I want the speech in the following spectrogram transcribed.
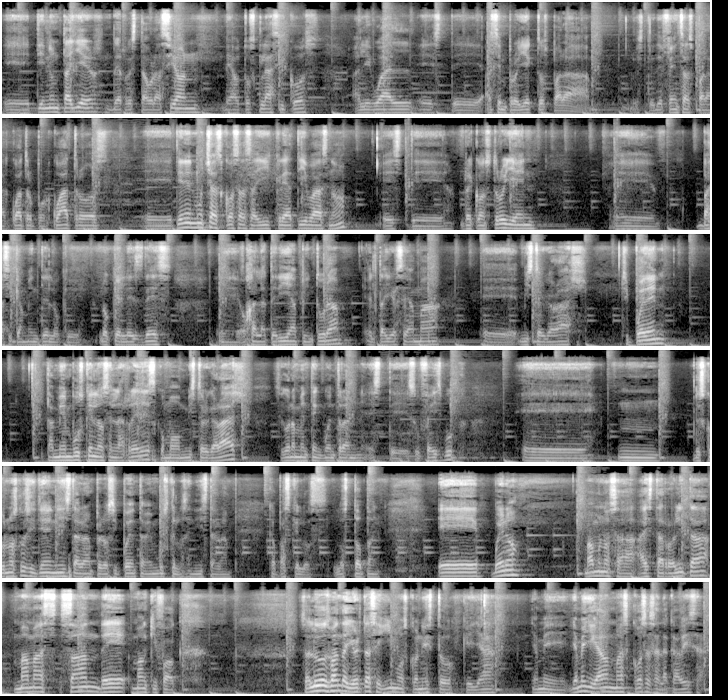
eh, tiene un taller de restauración de autos clásicos, al igual este, hacen proyectos para este, defensas para 4x4, eh, tienen muchas cosas ahí creativas, ¿no? Este, reconstruyen eh, básicamente lo que, lo que les des, ojalatería, pintura. El taller se llama Mr. Garage. Si pueden, también búsquenlos en las redes como Mr. Garage. Seguramente encuentran este, su Facebook. Eh, mm, desconozco si tienen Instagram, pero si pueden también búsquenlos en Instagram. Capaz que los, los topan. Eh, bueno, vámonos a, esta rolita. Mamas Son de Monkey Fuck. Saludos banda y ahorita seguimos con esto que ya, ya, me, ya me llegaron más cosas a la cabeza.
